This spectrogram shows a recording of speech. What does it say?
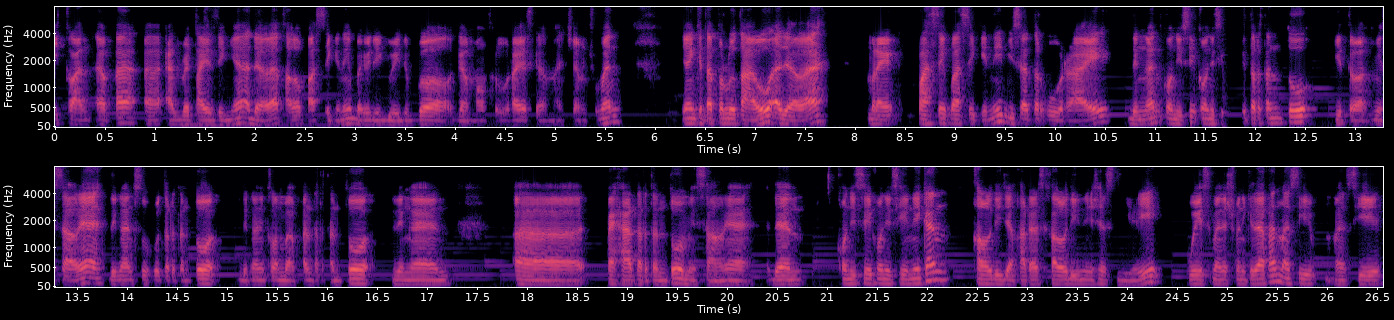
iklan apa uh, advertisingnya adalah kalau plastik ini biodegradable gampang terurai segala macam. Cuman yang kita perlu tahu adalah plastik-plastik ini bisa terurai dengan kondisi-kondisi tertentu gitu. Misalnya dengan suhu tertentu dengan kelembapan tertentu dengan uh, pH tertentu misalnya. Dan kondisi-kondisi ini kan kalau di Jakarta kalau di Indonesia sendiri waste management kita kan masih masih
